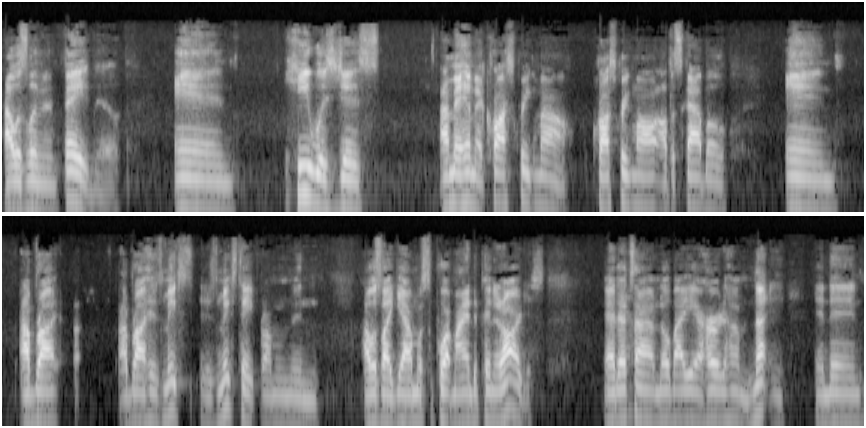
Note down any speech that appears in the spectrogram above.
I was living in Fayetteville, and he was just. I met him at Cross Creek Mall, Cross Creek Mall off of Skibo, and I brought I brought his mix his mixtape from him, and I was like, yeah, I'm gonna support my independent artist. At that time, nobody had heard of him, nothing. And then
